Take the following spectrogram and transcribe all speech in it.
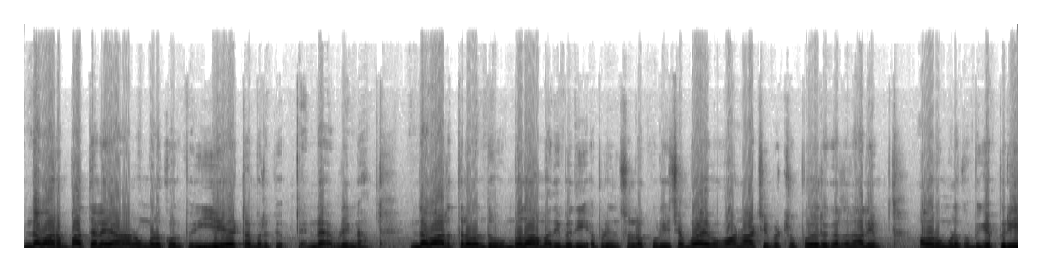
இந்த வாரம் பார்த்தாலேயானால் உங்களுக்கு ஒரு பெரிய ஏற்றம் இருக்குது என்ன அப்படின்னா இந்த வாரத்தில் வந்து ஒன்பதாம் அதிபதி அப்படின்னு சொல்லக்கூடிய செவ்வாய் பகவான் ஆட்சி பெற்று போயிருக்கிறதுனாலையும் அவர் உங்களுக்கு மிகப்பெரிய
